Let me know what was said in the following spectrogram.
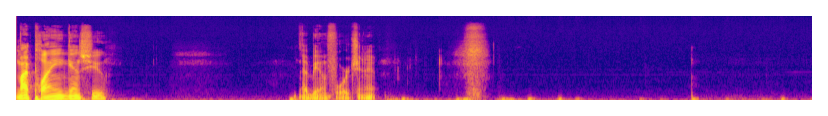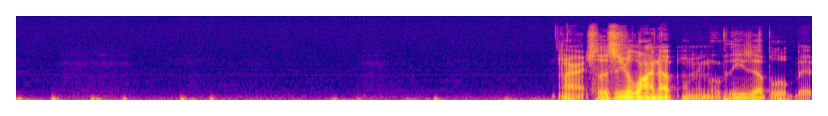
Am I playing against you? That'd be unfortunate. All right, so this is your lineup. Let me move these up a little bit.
